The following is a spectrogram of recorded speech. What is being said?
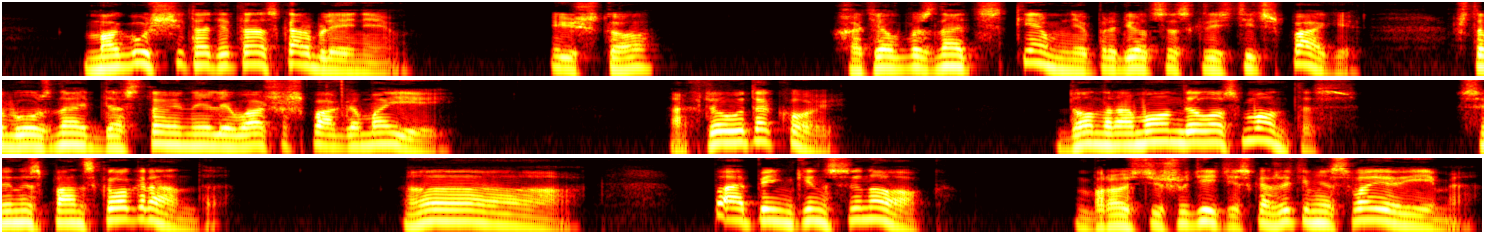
— Могу считать это оскорблением. — И что? — Хотел бы знать, с кем мне придется скрестить шпаги, чтобы узнать, достойна ли ваша шпага моей. — А кто вы такой? — Дон Рамон де лос Монтес, сын испанского гранда. — А, папенькин сынок. Бросьте шутить и скажите мне свое имя.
